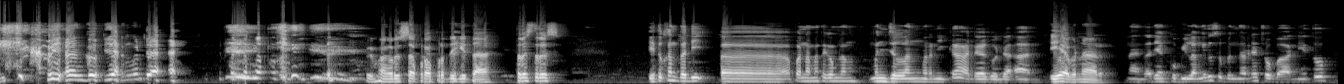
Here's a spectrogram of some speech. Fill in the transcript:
goyang goyang udah. Memang rusak properti kita. Terus terus. Itu kan tadi eh, apa namanya kamu bilang menjelang menikah ada godaan. iya benar. Nah tadi yang aku bilang itu sebenarnya cobaannya itu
